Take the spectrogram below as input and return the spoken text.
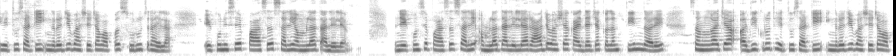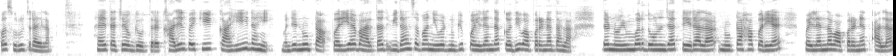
हेतूसाठी इंग्रजी भाषेचा वापर सुरूच राहिला. एकोणीसशे पासष्ट साली अंमलात आलेल्या म्हणजे एकोणीसशे पासष्ट साली अंमलात आलेल्या राजभाषा कायद्याच्या कलम तीनद्वारे संघाच्या अधिकृत हेतूसाठी इंग्रजी भाषेचा वापर सुरूच राहिला. हे त्याचे योग्य उत्तर आहे. खालीलपैकी काहीही नाही म्हणजे नोटा पर्याय भारतात विधानसभा निवडणुकी पहिल्यांदा कधी वापरण्यात आला? तर नोव्हेंबर दोन हजार तेराला नोटा हा पर्याय पहिल्यांदा वापरण्यात आला.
